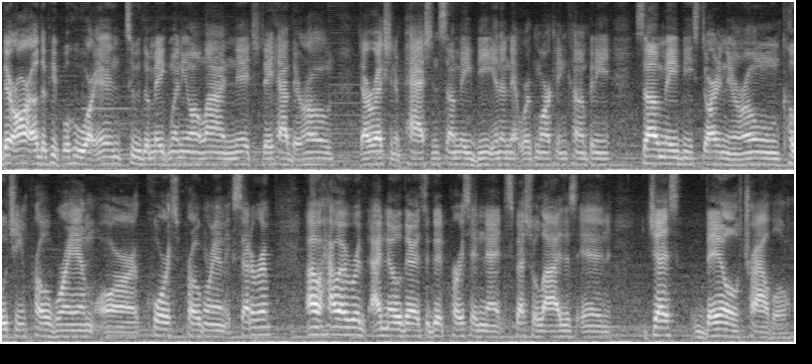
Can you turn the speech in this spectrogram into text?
There are other people who are into the make money online niche. They have their own direction and passion. Some may be in a network marketing company. Some may be starting their own coaching program or course program, etc. Uh, however, I know there's a good person that specializes in just Vail travel.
